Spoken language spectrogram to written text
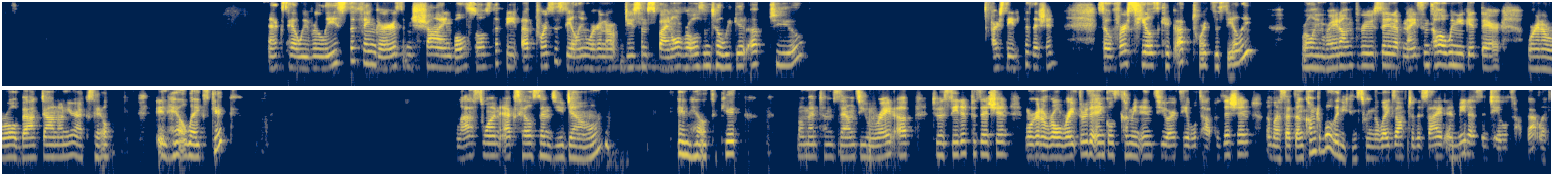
Exhale, we release the fingers and shine both soles of the feet up towards the ceiling. We're gonna do some spinal rolls until we get up to our seated position. So first heels kick up towards the ceiling, rolling right on through, sitting up nice and tall when you get there. We're gonna roll back down on your exhale. Inhale, legs kick. Last one, exhale sends you down. Inhale to kick. Momentum sounds you right up to a seated position. We're going to roll right through the ankles coming into our tabletop position. Unless that's uncomfortable, then you can swing the legs off to the side and meet us in tabletop that way.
